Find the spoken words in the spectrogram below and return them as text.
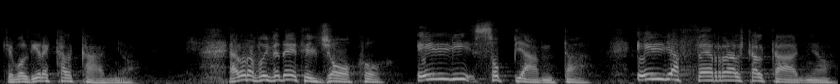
che vuol dire calcagno. E allora voi vedete il gioco egli soppianta, egli afferra il calcagno,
